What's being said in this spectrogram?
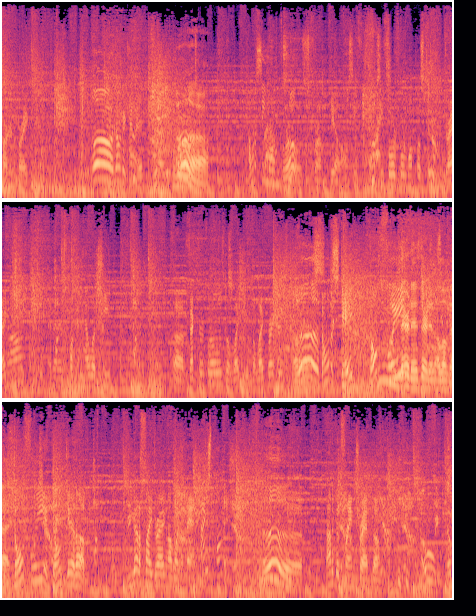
harder to break. Oh, don't get counted. Oh. I want to see more throws from Gil. I want to see I want to see forward forward one plus two. Dragunov, and then his fucking hella cheap uh, vector throws, the leg the leg breakers. Oh, Ugh, yes. Don't escape. Don't flee. There it is. There it is. I love that. Don't flee and don't get up. You gotta fight Dragunov like a man. Nice punish. Ugh. Not a good frame trap though. Oh, nope.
